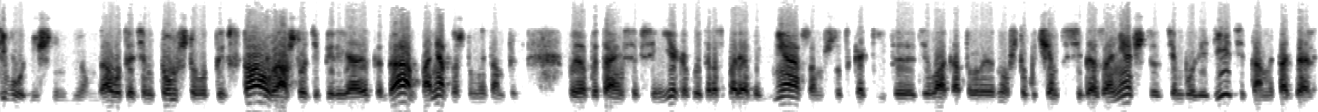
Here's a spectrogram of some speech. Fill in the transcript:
сегодняшним днем, да, вот этим том, что вот ты встал, а что теперь я это, да, понятно, что мы там пытаемся в семье какой-то распорядок дня, там что-то какие-то дела, которые, ну, чтобы чем-то себя занять, что тем более дети там и так далее.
